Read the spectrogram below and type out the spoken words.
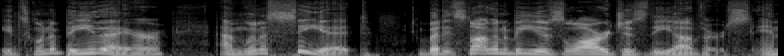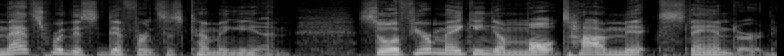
It's going to be there. I'm going to see it, but it's not going to be as large as the others. And that's where this difference is coming in. So if you're making a multi-mix standard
